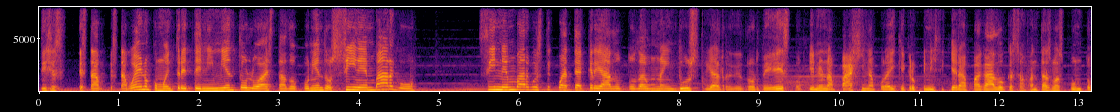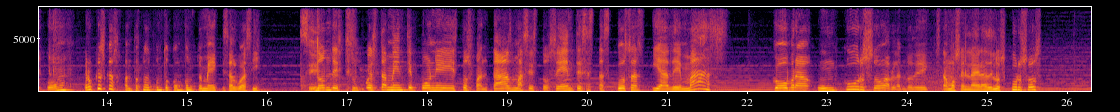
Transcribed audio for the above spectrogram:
dices, está, está bueno, como entretenimiento lo ha estado poniendo. Sin embargo, sin embargo, este cuate ha creado toda una industria alrededor de esto. Tiene una página por ahí que creo que ni siquiera ha pagado, cazafantasmas.com. Creo que es cazafantasmas.com.mx, algo así. Donde supuestamente pone estos fantasmas, estos entes, estas cosas y además cobra un curso, hablando de que estamos en la era de los cursos.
